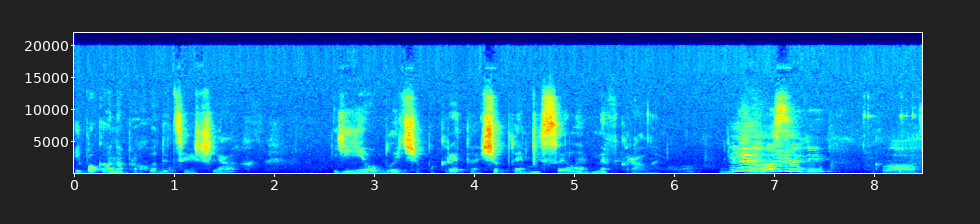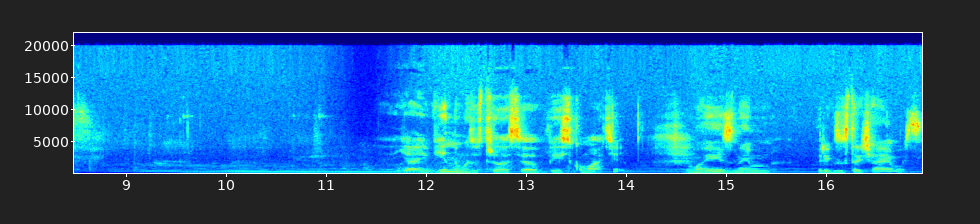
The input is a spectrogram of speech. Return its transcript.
І поки вона проходить цей шлях, її обличчя покрите, щоб темні сили не вкрали. Нічого собі. Клас. Я і він, ми зустрілися в військкоматі. Ми з ним рік зустрічаємось.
